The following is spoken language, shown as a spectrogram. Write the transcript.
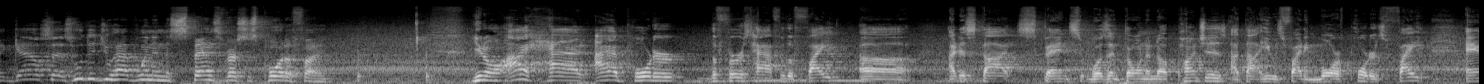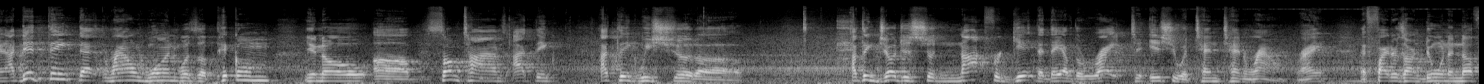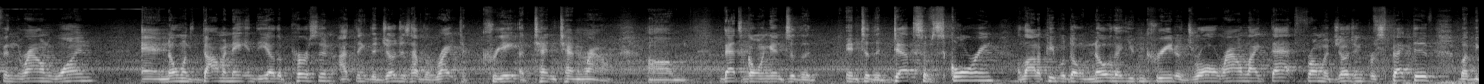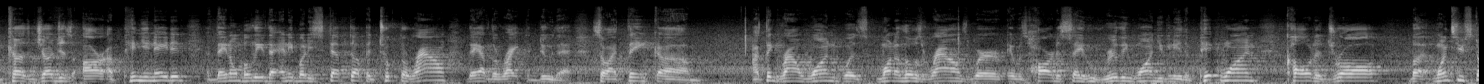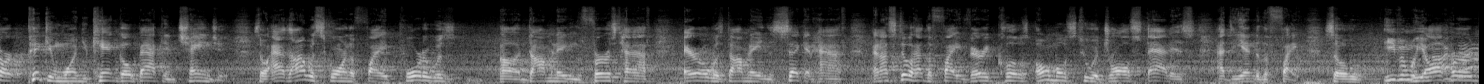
Miguel says, who did you have winning the Spence versus Porter fight? You know, I had I had Porter the first half of the fight. Uh, I just thought Spence wasn't throwing enough punches. I thought he was fighting more of Porter's fight, and I did think that round one was a pick'em. You know, uh, sometimes I think I think we should. Uh, I think judges should not forget that they have the right to issue a 10-10 round, right? If fighters aren't doing enough in round one and no one's dominating the other person, I think the judges have the right to create a 10-10 round. Um, that's going into the into the depths of scoring. A lot of people don't know that you can create a draw round like that from a judging perspective, but because judges are opinionated, if they don't believe that anybody stepped up and took the round, they have the right to do that. So I think um, I think round one was one of those rounds where it was hard to say who really won. You can either pick one, call it a draw, but once you start picking one, you can't go back and change it. So as I was scoring the fight, Porter was uh, dominating the first half. Errol was dominating the second half, and I still had the fight very close, almost to a draw status at the end of the fight. So even we all heard.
